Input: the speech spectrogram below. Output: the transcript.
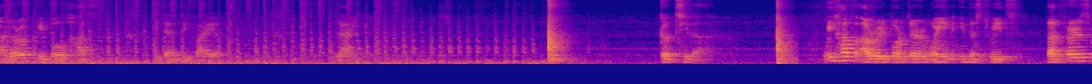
A lot of people has identified like Godzilla. We have our reporter Wayne in the streets, but first,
